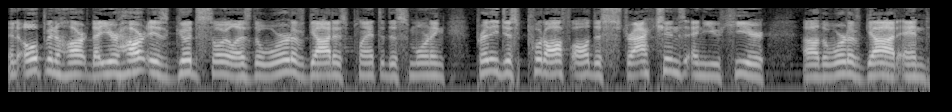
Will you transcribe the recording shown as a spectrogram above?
an open heart, that your heart is good soil as the Word of God is planted this morning. Pray that you just put off all distractions and you hear uh, the Word of God and,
